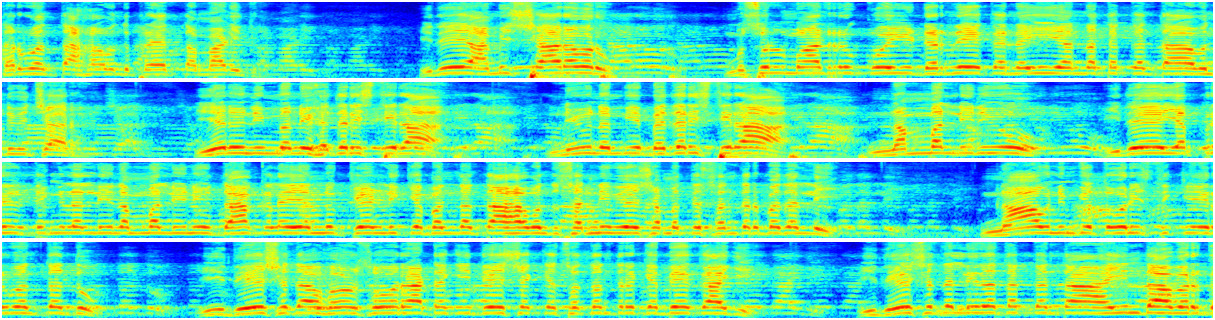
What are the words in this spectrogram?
ತರುವಂತಹ ಒಂದು ಪ್ರಯತ್ನ ಮಾಡಿದ್ರು. ಇದೇ ಅಮಿತ್ ಶಾ ರವರು ಮುಸಲ್ಮಾನರು ಕೋಯಿ ಡರ್ನೇಕ ನೈ ಅನ್ನತಕ್ಕಂತಹ ಒಂದು ವಿಚಾರ. ಏನು ನಿಮ್ಮನ್ನು ಹೆದರಿಸ್ತೀರಾ? ನೀವು ನಮಗೆ ಬೆದರಿಸ್ತೀರಾ? ನಮ್ಮಲ್ಲಿ ನೀವು ಇದೇ ಏಪ್ರಿಲ್ ತಿಂಗಳಲ್ಲಿ ನಮ್ಮಲ್ಲಿ ನೀವು ದಾಖಲೆಯನ್ನು ಕೇಳಲಿಕ್ಕೆ ಬಂದಂತಹ ಒಂದು ಸನ್ನಿವೇಶ ಮತ್ತೆ ಸಂದರ್ಭದಲ್ಲಿ ನಾವು ನಿಮಗೆ ತೋರಿಸಲಿಕ್ಕೆ ಇರುವಂತದ್ದು, ಈ ದೇಶದ ಹೋರಾಟಕ್ಕೆ, ಈ ದೇಶಕ್ಕೆ ಸ್ವತಂತ್ರಕ್ಕೆ ಬೇಕಾಗಿ, ಈ ದೇಶದಲ್ಲಿರತಕ್ಕಂತಹ ಅಹಿಂದ ವರ್ಗ,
